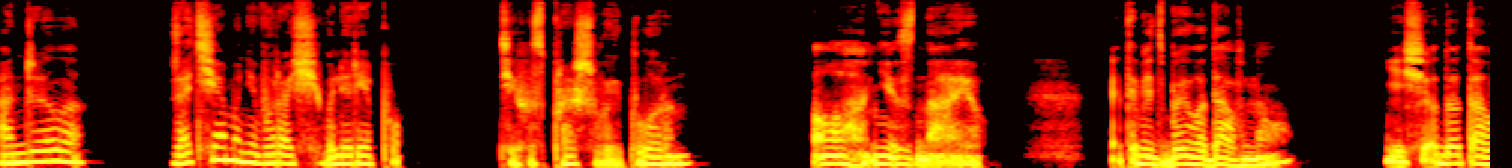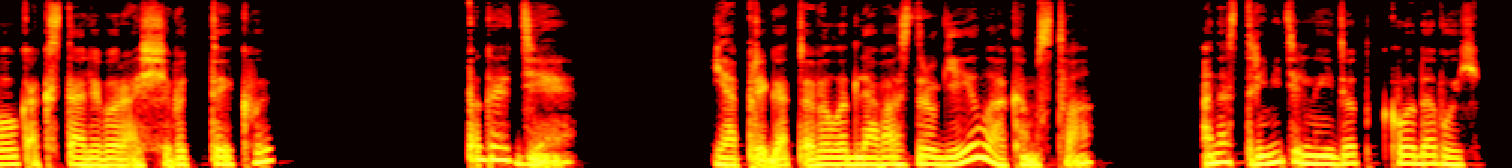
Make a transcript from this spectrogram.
Анжела, зачем они выращивали репу? Тихо спрашивает Лорен. О, не знаю. Это ведь было давно. Еще до того, как стали выращивать тыквы. Погоди. Я приготовила для вас другие лакомства. Она стремительно идет к кладовой.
